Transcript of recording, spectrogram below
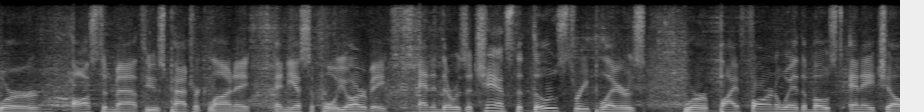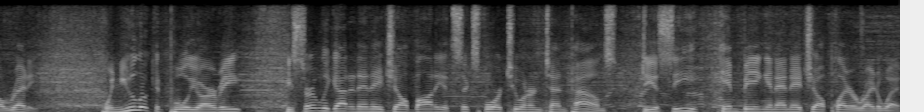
were Auston Matthews, Patrik Laine, and Jesse Puljujärvi, and there was a chance that those three players were by far and away the most NHL ready. When you look at Puljujärvi, he's certainly got an NHL body at 6'4", 210 pounds. Do you see him being an NHL player right away?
